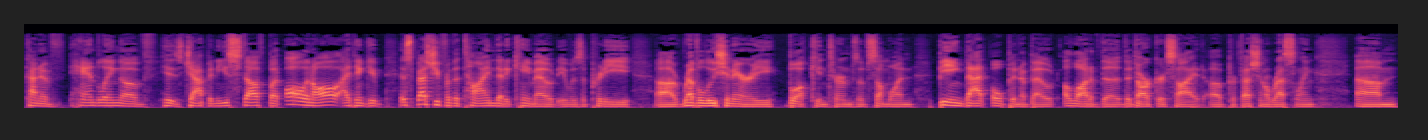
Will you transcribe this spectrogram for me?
kind of handling of his Japanese stuff, but all in all, I think it, especially for the time that it came out, it was a pretty uh, revolutionary book in terms of someone being that open about a lot of the the darker side of professional wrestling. Um,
